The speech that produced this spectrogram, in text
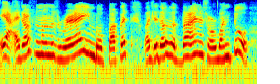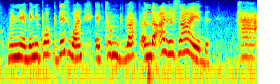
yeah it's also known as rainbow puppet, but it's also a dinosaur one too. When you, when you pop this one, it comes back on the other side. Ha!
